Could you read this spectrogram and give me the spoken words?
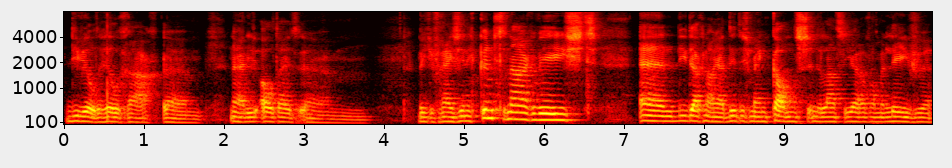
die wilde heel graag, ehm, nou ja, die is altijd ehm, een beetje vrijzinnig kunstenaar geweest. En die dacht, nou ja, dit is mijn kans in de laatste jaren van mijn leven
